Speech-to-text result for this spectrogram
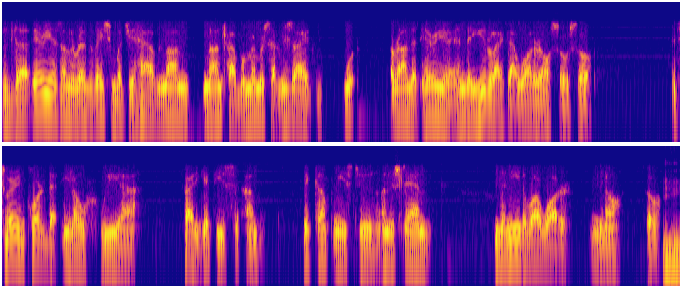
the areas on the reservation, but you have non non tribal members that reside w- around that area, and they utilize that water also. So it's very important that you know we uh, try to get these um, big companies to understand the need of our water. You know, so. Mm-hmm.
